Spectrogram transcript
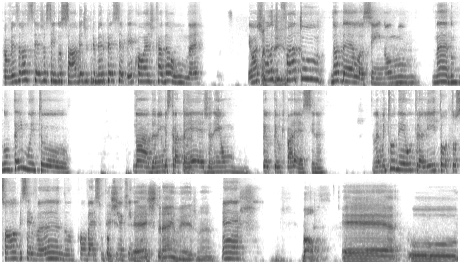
Talvez ela esteja sendo sábia de primeiro perceber qual é de cada um, né? Eu acho Pode ela de isso. fato na dela, assim, não, não, né? não, não tem muito nada, nenhuma estratégia, nenhum, pelo, pelo que parece, né? Ela é muito neutra ali, tô, tô só observando, converso um pouquinho é, aqui. Né? É estranho mesmo. Né? É. Bom, é, o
